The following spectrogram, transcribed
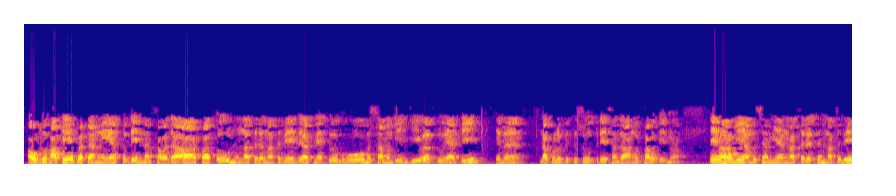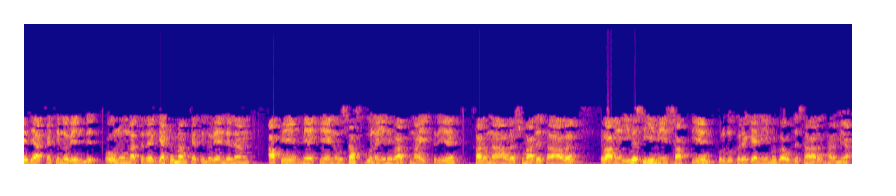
අවුරුදු 7 පටන් ඒ අත දෙන්න කවදාකවත් ඔවුන් අතර මතභේදයක් නැතුව බොහෝම සමගින් ජීවත් වූ ඇති එම නකුල පිතු සූත්‍රයේ සඳහන්ව පවතිනවා. ඒ වාගේ අමුසමියන් අතරත මතභේදයක් ඇති නොවෙන්නේ. ඔවුන් අතර ගැටුමක් ඇති නොවෙන්නේ නම් අපේ මේ කියන උසස් ගුණ යෙහිවත් මෛත්‍රිය, කරුණාව, සුහදතාව, එවාගේ ඉවසීමේ ශක්තිය පුරුදු කර ගැනීම බෞද්ධ සාර ධර්මයක්.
